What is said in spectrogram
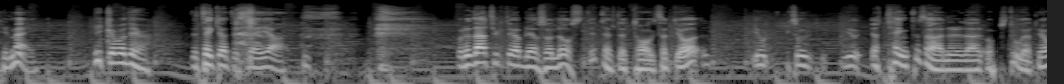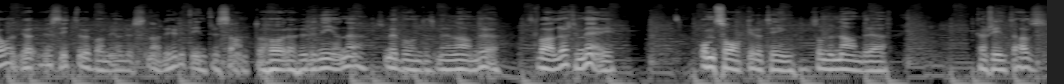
till mig. Vilka var det? Det tänker jag inte säga. och det där tyckte jag blev så lustigt efter ett tag så att jag, gjort- liksom, jag tänkte så här när det där uppstod att jag, jag, jag sitter väl bara med och lyssnar. Det är ju lite intressant att höra hur den ene som är bundet med den andra skvallrar till mig om saker och ting som den andra kanske inte alls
